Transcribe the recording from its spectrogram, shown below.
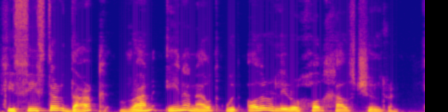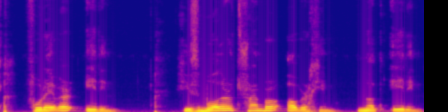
His sister, Dark, ran in and out with other little hothouse children, forever eating. His mother trembled over him, not eating.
